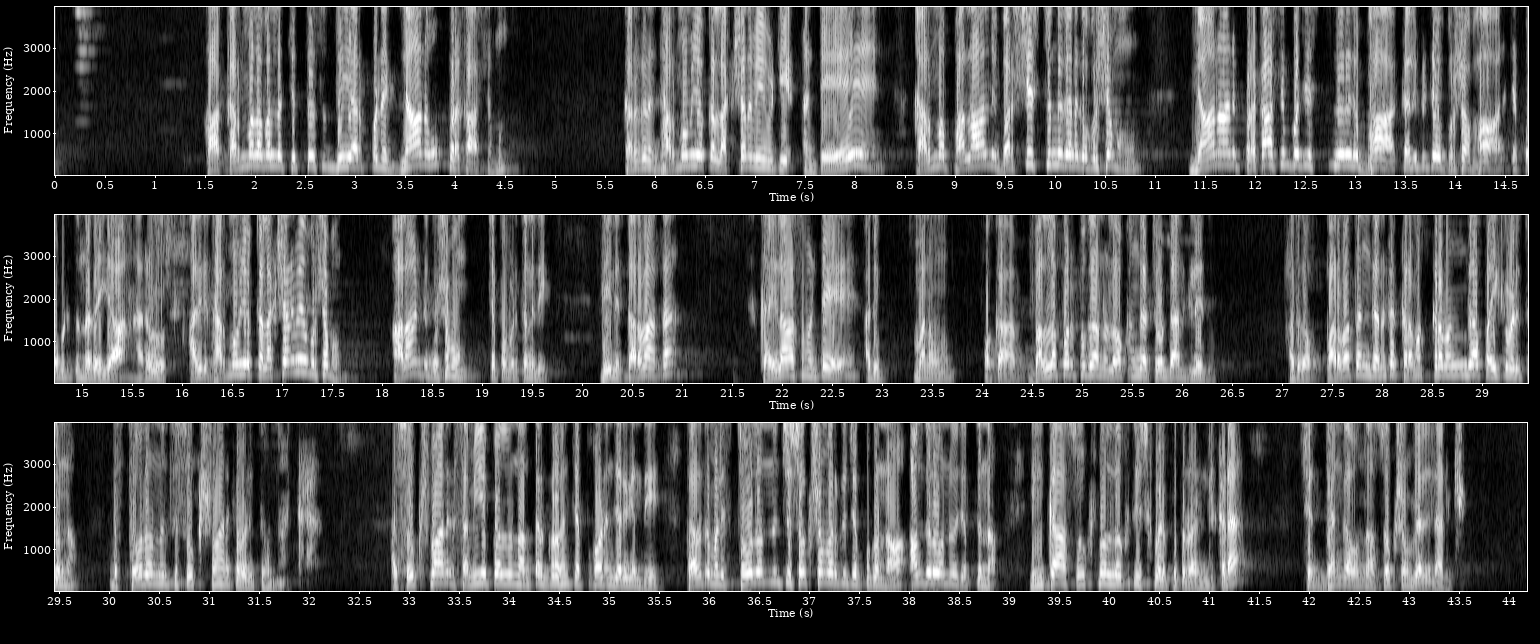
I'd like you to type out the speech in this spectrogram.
ఆ కర్మల వల్ల చిత్తశుద్ధి ఏర్పడిన జ్ఞానము ప్రకాశము. కనుక ధర్మం యొక్క లక్షణం ఏమిటి అంటే కర్మ ఫలాల్ని వర్షిస్తుంది కనుక వృషము జ్ఞానాన్ని ప్రకాశింపజేస్తుంది కనుక భా కలిపితే వృషభ అని చెప్పబడుతున్నది అయ్యా అన్నారు. అది ధర్మం యొక్క లక్షణమే వృషభం. అలాంటి వృషభం చెప్పబడుతున్నది. దీని తర్వాత కైలాసం అంటే అది మనం ఒక బల్లపరుపుగాను లోకంగా చూడడానికి లేదు. అదిగో పర్వతం గనక క్రమక్రమంగా పైకి వెళుతున్నాం. ఇప్పుడు స్థూలం నుంచి సూక్ష్మానికి వెళుతున్నాం ఇక్కడ. ఆ సూక్ష్మానికి సమీపంలో ఉన్న అంతర్గృహం చెప్పుకోవడం జరిగింది. తర్వాత మళ్ళీ స్థూలం నుంచి సూక్ష్మం వరకు చెప్పుకున్నాం. అందులో నువ్వు చెప్తున్నాం ఇంకా సూక్ష్మంలోకి తీసుకువెళ్ళిపోతున్నాడు ఇక్కడ. సిద్ధంగా ఉన్న సూక్ష్మం వెళ్ళడానికి.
